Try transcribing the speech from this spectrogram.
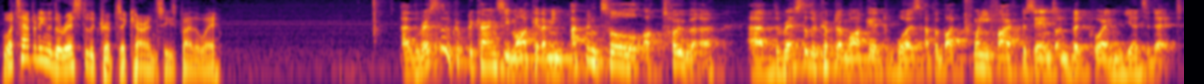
What's happening with the rest of the cryptocurrencies, by the way? Uh, the rest of the cryptocurrency market, I mean, up until October, uh, the rest of the crypto market was up about 25% on Bitcoin year to date.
